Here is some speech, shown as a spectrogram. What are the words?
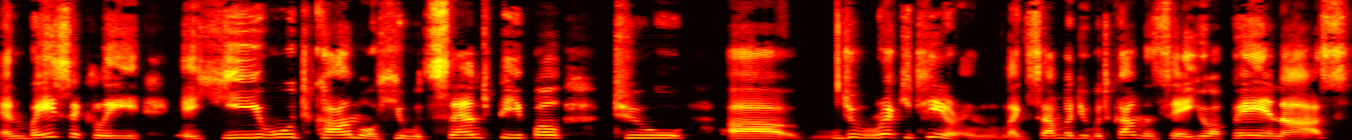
And basically, he would come or he would send people to uh, do racketeering. Like somebody would come and say, you are paying us.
